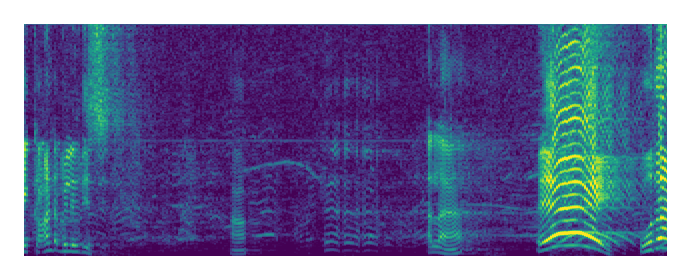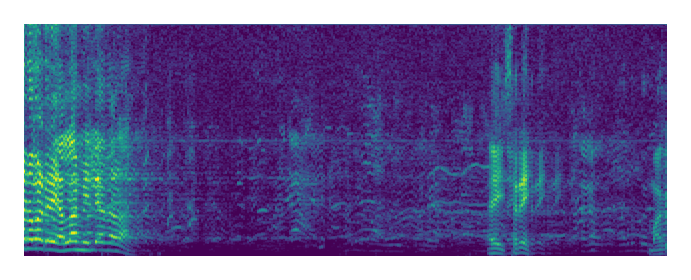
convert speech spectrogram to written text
ಐ ಕಾಂಟ್ ಬಿಲೀವ್ ದಿಸ್ ಅಲ್ಲ. ಏಯ್! ಉದಾಹರಣೆ ಮಾಡ್ರಿ ಎಲ್ಲ ಮಿಲಿ ಅದಳ. ಏಯ್ ಸರಿ. ಮಗ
